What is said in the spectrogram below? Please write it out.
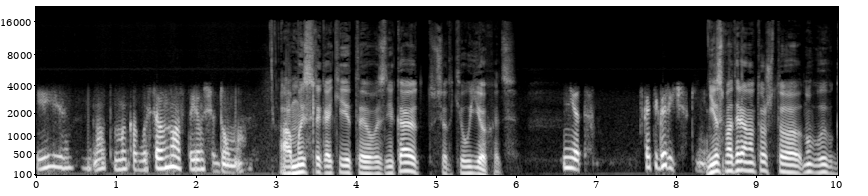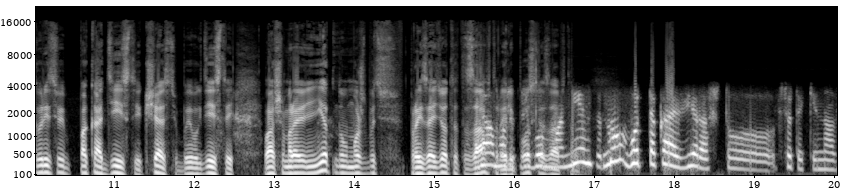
и ну, вот мы как бы все равно остаемся дома. А мысли какие-то возникают все-таки уехать? Нет, категорически нет. Несмотря на то, что, ну, вы говорите, пока действий, к счастью, боевых действий в вашем районе нет, ну, может быть, произойдет это завтра да, или послезавтра? В момент. Ну, вот такая вера, что все-таки нас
